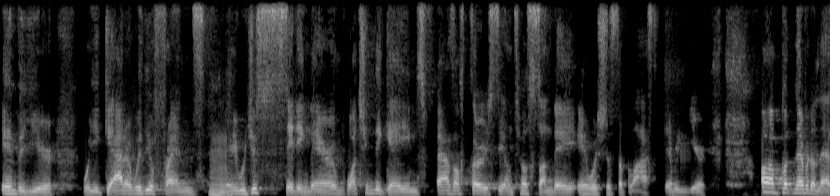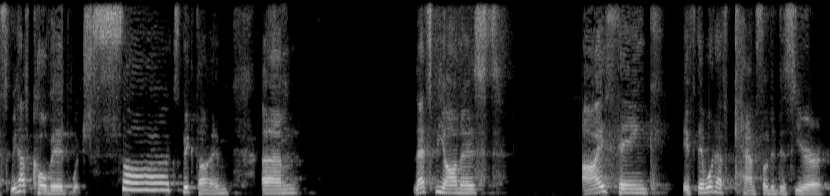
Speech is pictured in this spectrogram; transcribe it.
in the year where you gather with your friends mm-hmm. and you were just sitting there watching the games as of Thursday until Sunday. It was just a blast every year. Uh, but nevertheless, we have COVID, which sucks big time. Um, let's be honest. I think if they would have canceled it this year,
